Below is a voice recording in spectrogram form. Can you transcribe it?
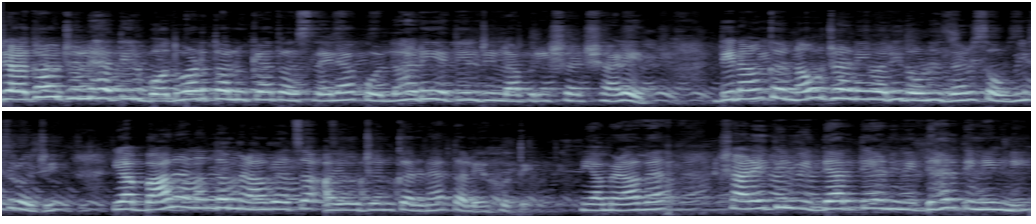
जळगाव जिल्ह्यातील बोदवड तालुक्यात असलेल्या कोल्हाडी येथील जिल्हा परिषद शाळेत दिनांक नऊ जानेवारी दोन हजार सव्वीस रोजी या बाल आनंद मेळाव्याचं आयोजन करण्यात आले होते. या मेळाव्यात शाळेतील विद्यार्थी आणि विद्यार्थिनींनी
